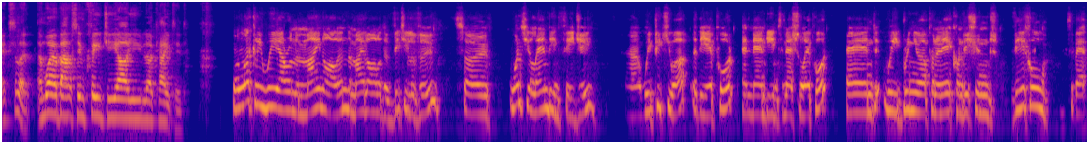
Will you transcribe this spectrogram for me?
Excellent. And whereabouts in Fiji are you located? Well, luckily, we are on the main island, the main island of Viti Levu. So once you land in Fiji, uh, we pick you up at the airport at Nadi International Airport, and we bring you up in an air-conditioned vehicle. It's about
